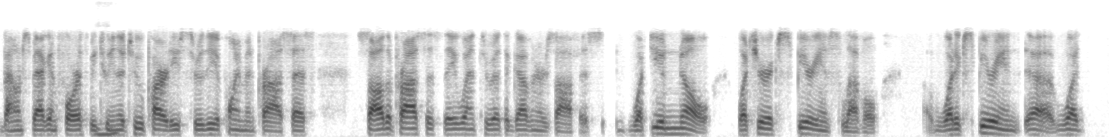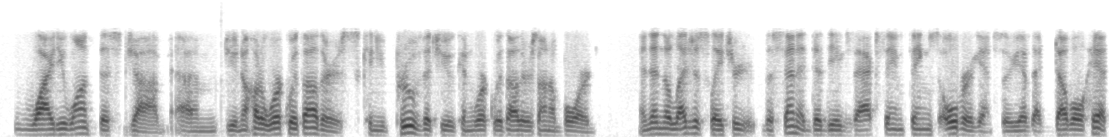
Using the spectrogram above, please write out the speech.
bounce back and forth between mm-hmm. the two parties through the appointment process. Saw the process they went through at the governor's office. What do you know? What's your experience level? What experience? Uh, what why do you want this job? Um, do you know how to work with others? Can you prove that you can work with others on a board? And then the legislature, the Senate, did the exact same things over again. So you have that double hit.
